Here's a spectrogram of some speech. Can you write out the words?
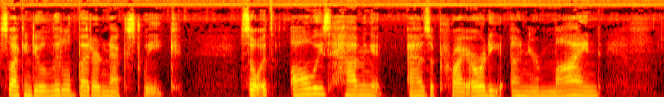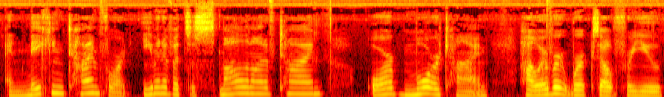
so I can do a little better next week? So it's always having it as a priority on your mind and making time for it, even if it's a small amount of time or more time, however it works out for you,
